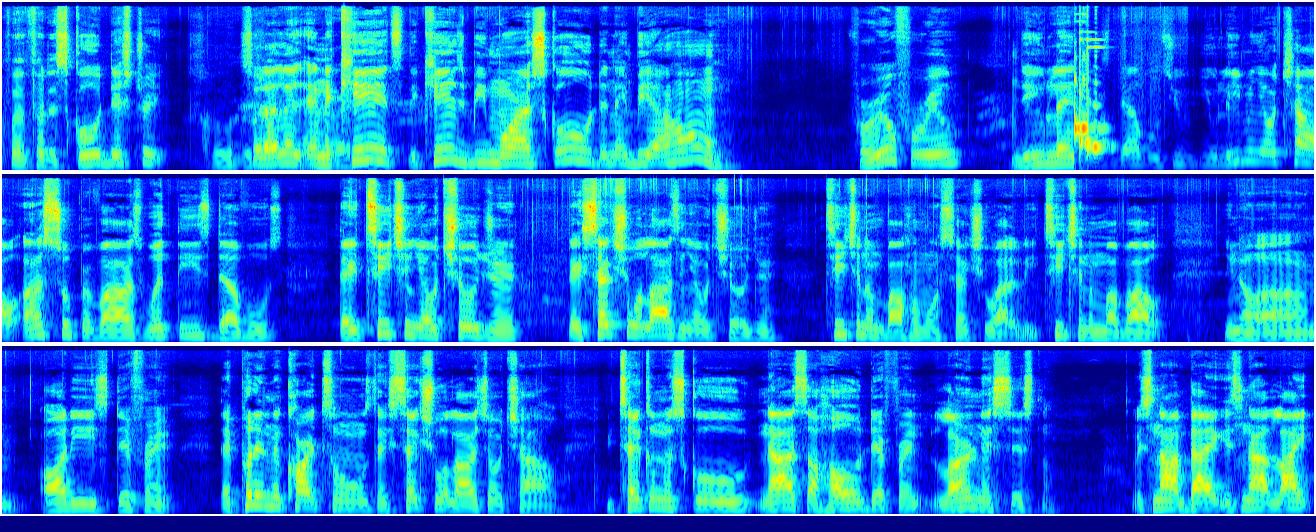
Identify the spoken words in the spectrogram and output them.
for for the school district. School district. So that let, and the kids, the kids be more at school than they be at home. For real, for real. Do you let these devils you you leaving your child unsupervised with these devils? They teaching your children, they sexualizing your children, teaching them about homosexuality, teaching them about, you know, um all these different they put it in the cartoons, they sexualize your child. You take them to school, now it's a whole different learning system. It's not back, it's not like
